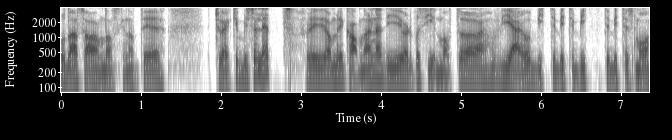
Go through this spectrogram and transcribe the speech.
Og da sa han dansken at det tror jeg ikke blir så lett. fordi amerikanerne de gjør det på sin måte, og vi er jo bitte, bitte, bitte, bitte små.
